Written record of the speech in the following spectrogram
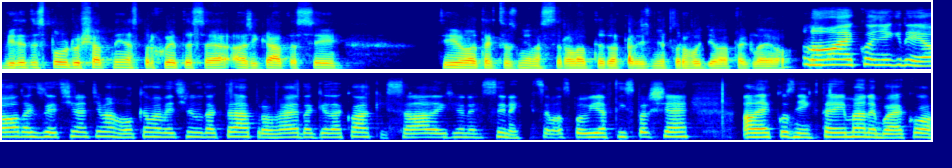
vyjdete spolu do šatny a sprchujete se a říkáte si, ty jo, tak to jsi mě nasrala, teda tady jsi mě prohodila takhle, jo? No, jako někdy jo, tak s většina těma holkama většinou ta, která prohraje, tak je taková kyselá, takže nechci, nechce moc povídat v té sprše, ale jako s některýma, nebo jako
